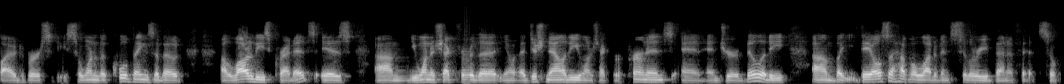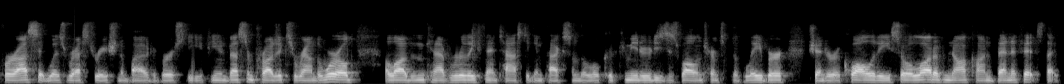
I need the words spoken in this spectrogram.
biodiversity. So one of the cool things about a lot of these credits is um, you want to check for the you know additionality, you want to check for permanence and, and durability, um, but they also have a lot of ancillary benefits. So for us, it was restoration of biodiversity. If you invest in projects around the world, a lot of them can have really fantastic impacts on the local communities as well in terms of labor, gender equality. So a lot of knock-on benefits that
